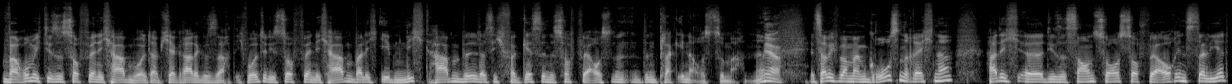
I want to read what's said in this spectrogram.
warum ich diese Software nicht haben wollte, habe ich ja gerade gesagt. Ich wollte die Software nicht haben, weil ich eben nicht haben will, dass ich vergesse, eine Software aus, ein Plugin auszumachen. Ne? Ja. Jetzt habe ich bei meinem großen Rechner, hatte ich äh, diese Sound Source Software auch installiert,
